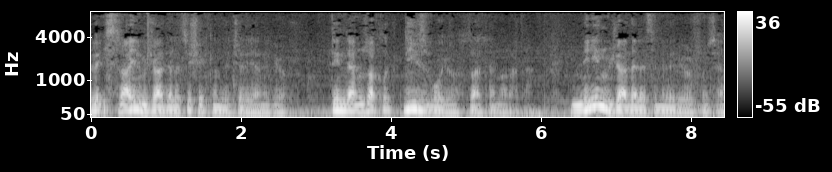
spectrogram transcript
ve İsrail mücadelesi şeklinde cereyan ediyor. Dinden uzaklık diz boyu zaten orada. Neyin mücadelesini veriyorsun sen?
